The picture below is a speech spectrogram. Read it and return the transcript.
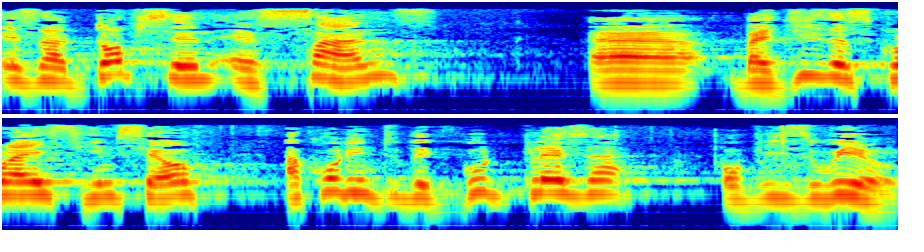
as adoption as sons uh, by Jesus Christ himself according to the good pleasure of his will.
